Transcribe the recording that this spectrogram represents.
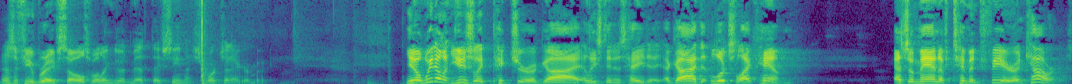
There's a few brave souls willing to admit they've seen a Schwarzenegger movie. You know, we don't usually picture a guy, at least in his heyday, a guy that looks like him as a man of timid fear and cowardice.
